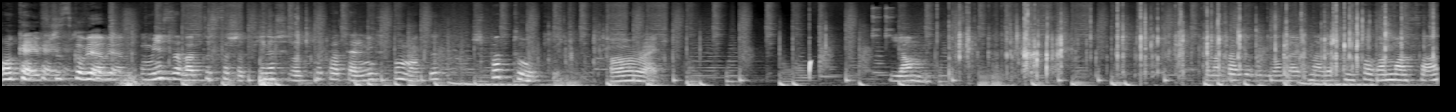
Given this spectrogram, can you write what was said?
Okej, wszystko wiem. Umieść zawartość saszetki na środku patelni przy pomocy szpatułki. Alright. Yum. To naprawdę wygląda jak naleśnikowa masa.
